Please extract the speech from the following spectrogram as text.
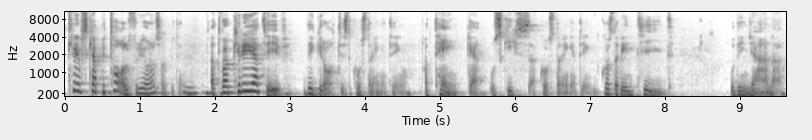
krävs kapital för att göra saker och ting. Att vara kreativ, det är gratis, det kostar ingenting. Att tänka och skissa kostar ingenting. Det kostar din tid och din hjärna.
